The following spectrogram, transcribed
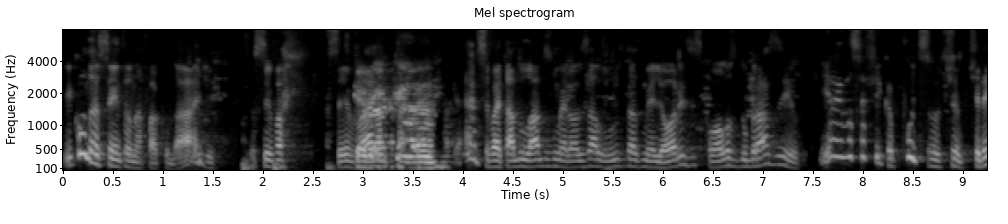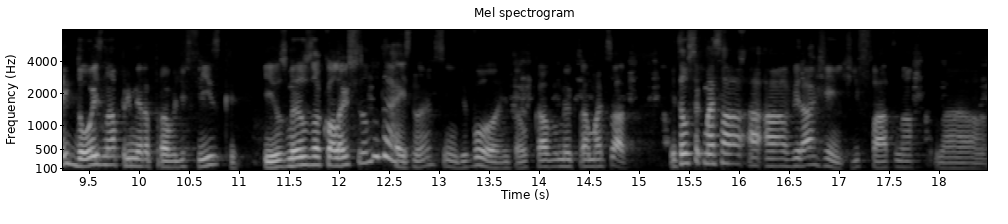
E quando você entra na faculdade, você vai. Você vai, é, você vai estar do lado dos melhores alunos das melhores escolas do Brasil. E aí você fica, putz, eu tirei dois na primeira prova de física. E os meus colegas tirando 10, né? Assim, de boa. Então eu ficava meio que traumatizado. Então você começa a, a virar gente, de fato, na, na,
